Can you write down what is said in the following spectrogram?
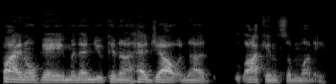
final game, and then you can uh, hedge out and uh, lock in some money.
